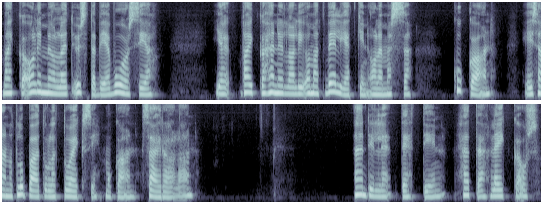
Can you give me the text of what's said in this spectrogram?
Vaikka olimme olleet ystäviä vuosia, ja vaikka hänellä oli omat veljetkin olemassa, kukaan ei saanut lupaa tulla tueksi mukaan sairaalaan. Andille tehtiin hätäleikkaus,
